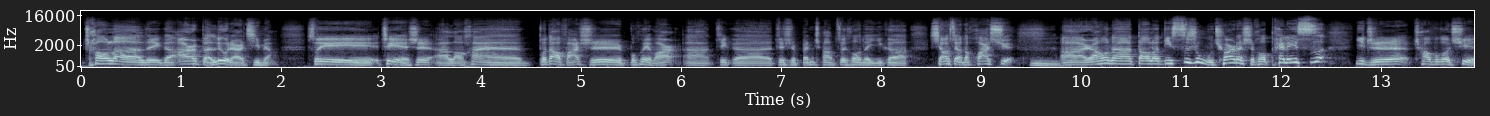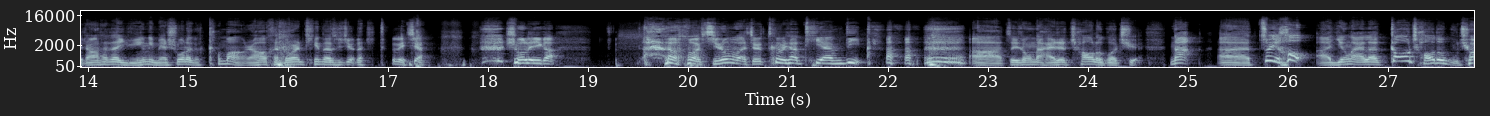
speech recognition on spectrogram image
超了这个阿尔本六点几秒，所以这也是啊，老汉不到罚时不会玩啊。这个这是本场最后的一个小小的花絮啊。然后呢，到了第四十五圈的时候，佩雷斯一直超不过去，然后他在语音里面说了个 “come on”，然后很多人听的就觉得特别像，说了一个。我形容我就特别像 TMD 啊，最终呢还是超了过去。那呃，最后啊，迎来了高潮的五圈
